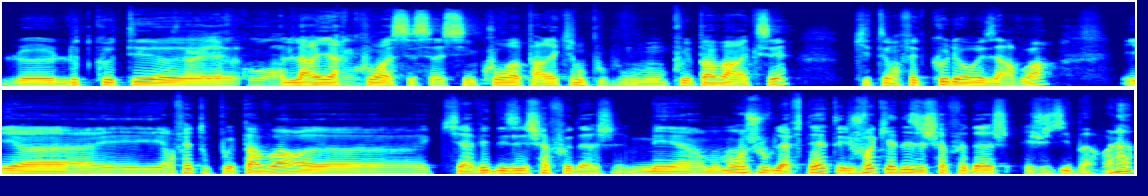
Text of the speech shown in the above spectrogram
le l'autre côté, euh, l'arrière-cour. c'est ça. C'est une cour par laquelle on, pouvait, on pouvait pas avoir accès, qui était en fait collée au réservoir. Et, euh, et, en fait, on pouvait pas voir euh, qu'il y avait des échafaudages. Mais à un moment, j'ouvre la fenêtre et je vois qu'il y a des échafaudages. Et je dis, bah voilà,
